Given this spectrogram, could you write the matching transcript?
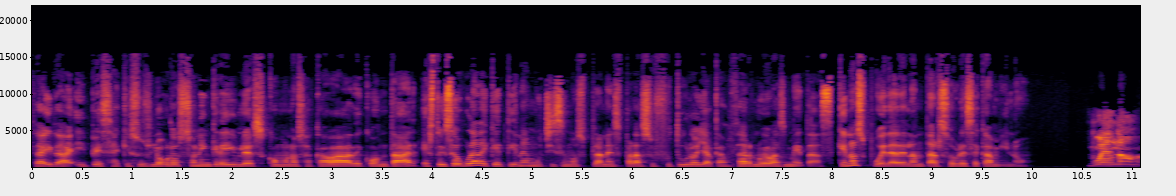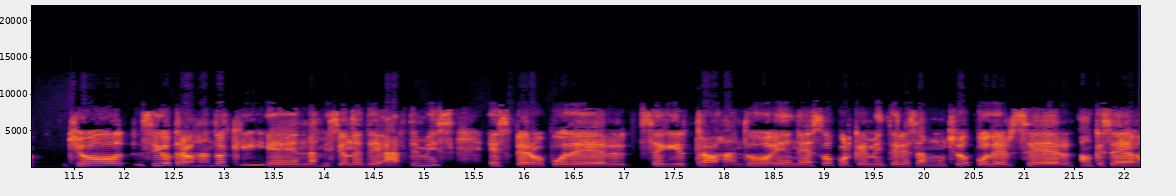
Zaida, y pese a que sus logros son increíbles, como nos acaba de contar, estoy segura de que tiene muchísimos planes para su futuro y alcanzar nuevas metas. ¿Qué nos puede adelantar sobre ese camino? Bueno, yo sigo trabajando aquí en las misiones de Artemis. Espero poder seguir trabajando en eso porque me interesa mucho poder ser, aunque sea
